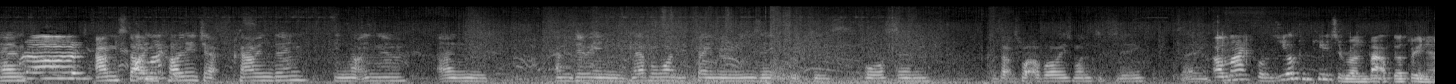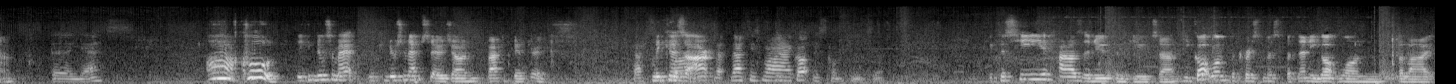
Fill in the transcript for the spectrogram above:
Um, Run! I'm starting Oh my God. college at Clarendon in Nottingham, and I'm doing level one diploma in music, which is awesome because that's what I've always wanted to do. So, Oh, Michael, does your computer run Battlefield 3 now? uh, yes. Oh, cool! We can do some ep- we can do some episodes on Battlefield 3. That's Because why, our- that, that is why I got this computer. Because he has a new computer. He got one for Christmas, but then he got one for like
